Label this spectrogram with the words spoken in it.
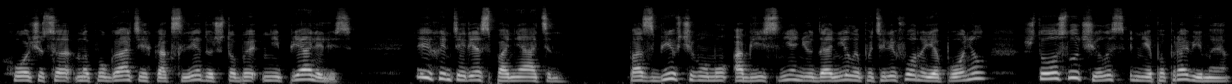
Хочется напугать их как следует, чтобы не пялились. Их интерес понятен. По сбивчивому объяснению Данилы по телефону я понял, что случилось непоправимое.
